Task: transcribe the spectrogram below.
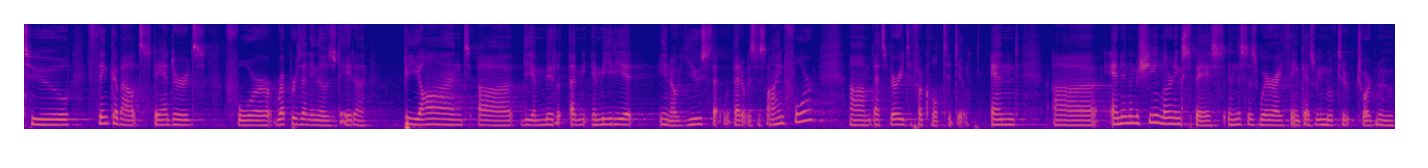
to think about standards for representing those data beyond uh, the imme immediate you know, use that, that it was designed for. Um, that's very difficult to do. And uh, and in the machine learning space, and this is where I think as we move to, toward new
